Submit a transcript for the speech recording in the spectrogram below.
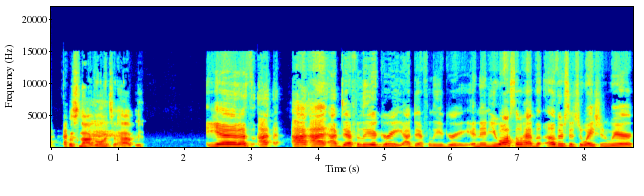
that's not going to happen. Yeah, that's I I, I I definitely agree. I definitely agree. And then you also have the other situation where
